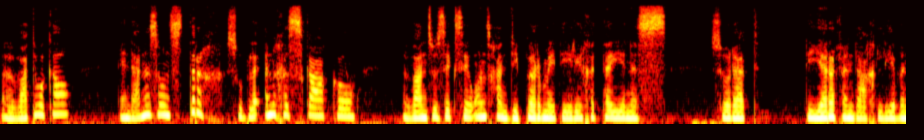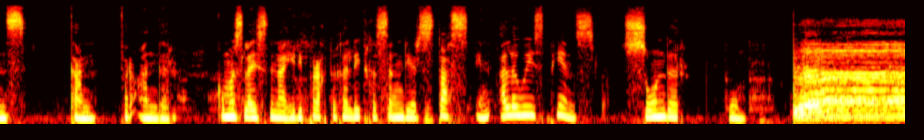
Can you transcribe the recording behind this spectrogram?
Uh, wat ook al. En dan is ons terug. So bly ingeskakel want soos ek sê, ons gaan dieper met hierdie getuienis sodat die Here vandag lewens kan verander. Kom ons luister na hierdie pragtige lied gesing deur Stas en Eloise Peens sonder hom. Take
